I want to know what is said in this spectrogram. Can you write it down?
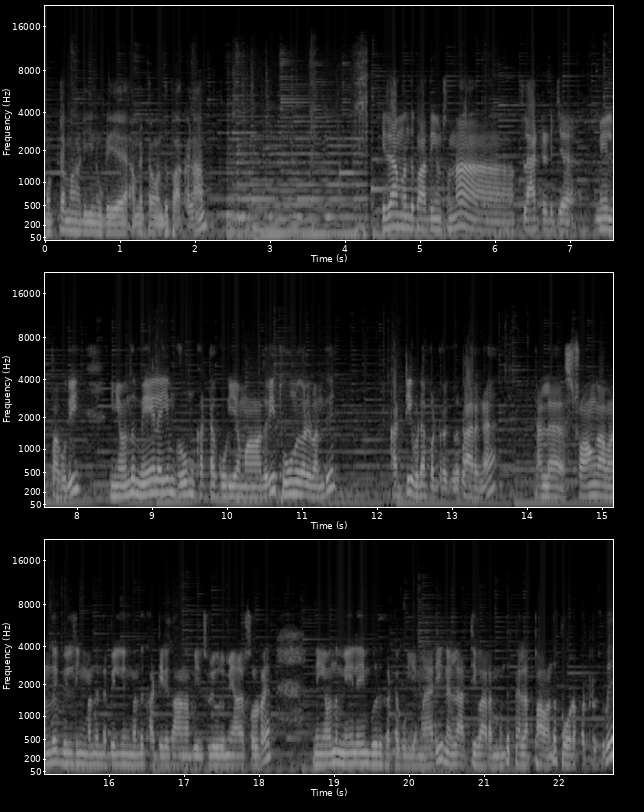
மொட்டை மாடியினுடைய அமைப்பை வந்து பார்க்கலாம். இதான் வந்து பார்த்தீங்கன்னு சொன்னால் ஃப்ளாட் அடித்த மேல் பகுதி. நீங்கள் வந்து மேலேயும் ரூம் கட்டக்கூடிய மாதிரி தூணுகள் வந்து கட்டி விடப்பட்டிருக்குது பாருங்கள் நல்ல ஸ்ட்ராங்காக வந்து பில்டிங் வந்து இந்த பில்டிங் வந்து கட்டியிருக்காங்க அப்படின்னு சொல்லி உரிமையாளர் சொல்கிறேன் நீங்கள் வந்து மேலேயும் வீடு கட்டக்கூடிய மாதிரி நல்ல அத்திவாரம் வந்து பெலப்பாக வந்து போடப்பட்டிருக்குது.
